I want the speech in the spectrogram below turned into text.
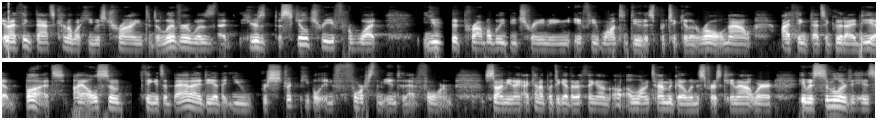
and i think that's kind of what he was trying to deliver was that here's a skill tree for what you should probably be training if you want to do this particular role. Now, I think that's a good idea, but I also think it's a bad idea that you restrict people and force them into that form. So, I mean, I, I kind of put together a thing on, a long time ago when this first came out, where it was similar to his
